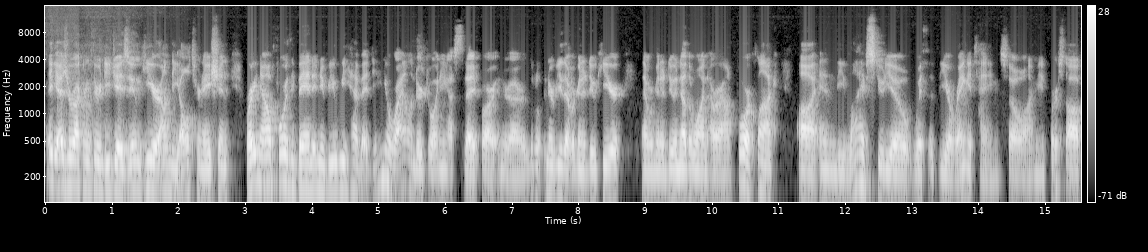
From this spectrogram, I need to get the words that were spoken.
Hey guys, you're rocking with your DJ Zoom here on the Alternation. Right now, for the band interview, we have Daniel Rylander joining us today for our, inter- our little interview that we're going to do here. And we're going to do another one around 4 o'clock uh, in the live studio with the orangutan. So, I mean, first off,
